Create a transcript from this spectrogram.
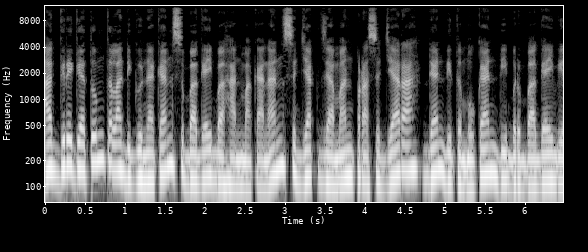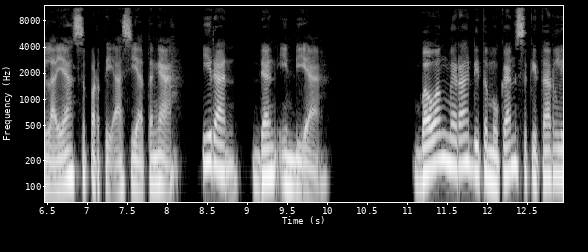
Agregatum telah digunakan sebagai bahan makanan sejak zaman prasejarah dan ditemukan di berbagai wilayah seperti Asia Tengah, Iran, dan India. Bawang merah ditemukan sekitar 5.000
